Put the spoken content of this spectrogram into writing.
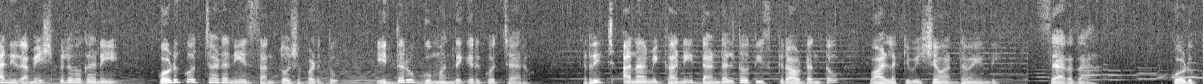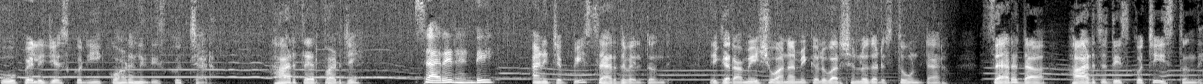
అని రమేష్ పిలవగానే కొడుకొచ్చాడని సంతోషపడుతూ ఇద్దరూ గుమ్మం దగ్గరికి వచ్చారు రిచ్ అనామికాని దండలతో తీసుకురావడంతో వాళ్ళకి విషయం అర్థమైంది. శారద! కొడుకు పెళ్ళి చేసుకుని కోడని తీసుకొచ్చాడు. హారతి ఏర్పాటు చేయి. సరేనండి. అని చెప్పి శారద వెళ్తుంది. ఇక రమేష్ అనామికలు వర్షంలో దడుస్తూ ఉంటారు. శారద హారతి తీసుకొచ్చి ఇస్తుంది.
